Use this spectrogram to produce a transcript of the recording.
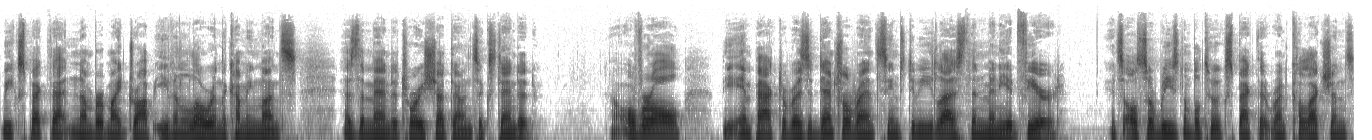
We expect that number might drop even lower in the coming months as the mandatory shutdowns extended. Overall, the impact of residential rent seems to be less than many had feared. It's also reasonable to expect that rent collections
